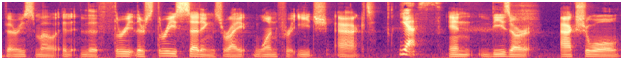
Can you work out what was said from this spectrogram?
Verismo, it, the three there's three settings, right? One for each act, yes. and these are actual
